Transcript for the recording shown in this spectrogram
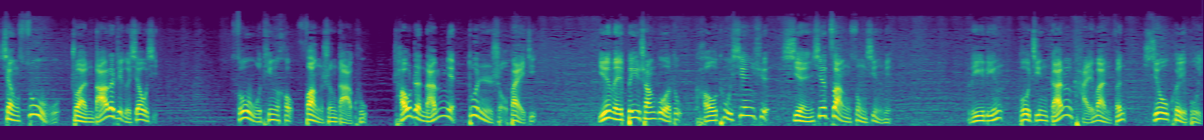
向苏武转达了这个消息。苏武听后放声大哭。朝着南面顿首拜祭，因为悲伤过度，口吐鲜血，险些葬送性命。李陵不禁感慨万分，羞愧不已。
